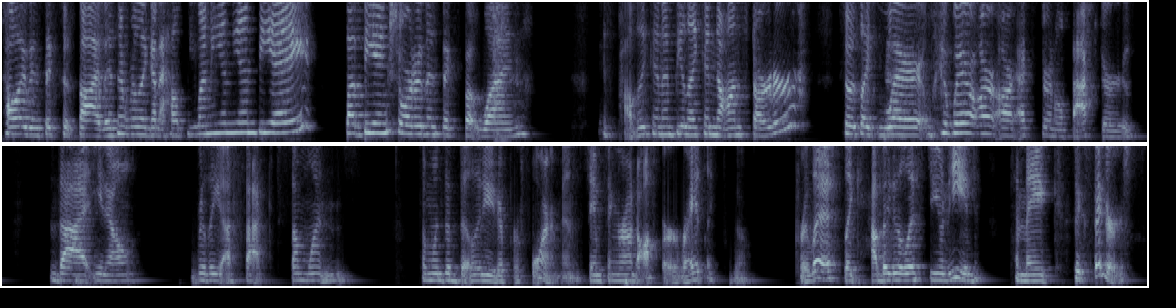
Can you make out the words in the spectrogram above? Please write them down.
taller than six foot five isn't really going to help you any in the NBA, but being shorter than six foot one is probably going to be like a non-starter. So it's like where where are our external factors that, you know, really affect someone's someone's ability to perform. And same thing around offer right? Like for list like how big a list do you need to make six figures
